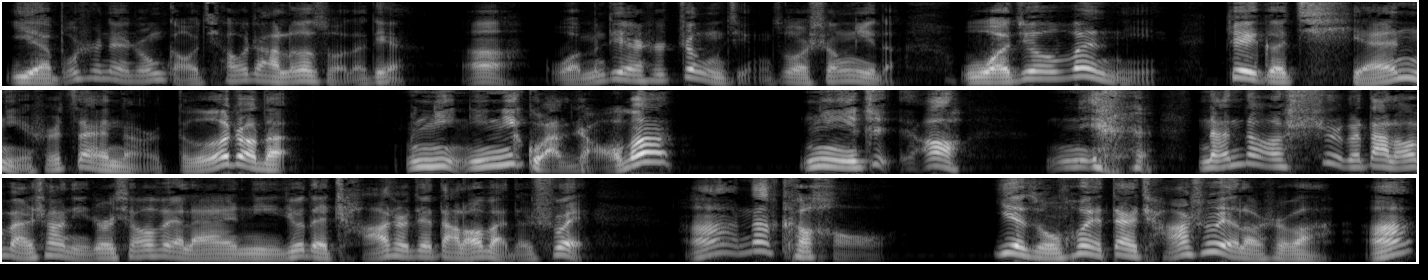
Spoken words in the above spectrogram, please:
也不是那种搞敲诈勒索的店。啊，我们店是正经做生意的，我就问你，这个钱你是在哪儿得着的？你你你管得着吗？你这哦，你 难道是个大老板上你这儿消费来，你就得查查这大老板的税啊？那可好，夜总会带查税了是吧？啊，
